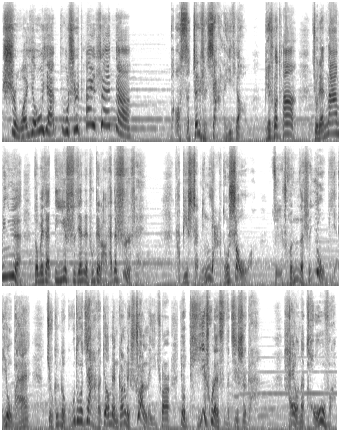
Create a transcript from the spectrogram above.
是我有眼不识泰山呐！”宝四真是吓了一跳。别说他，就连那明月都没在第一时间认出这老太太是谁。那比沈明雅都瘦啊，嘴唇子是又瘪又白，就跟个骨头架子掉面缸里涮了一圈又提出来似的既视感。还有那头发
